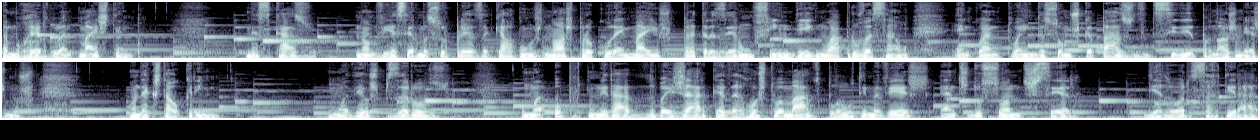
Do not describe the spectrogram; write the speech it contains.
a morrer durante mais tempo. Nesse caso, não devia ser uma surpresa que alguns de nós procurem meios para trazer um fim digno à aprovação, enquanto ainda somos capazes de decidir por nós mesmos. Onde é que está o crime? Um adeus pesaroso, uma oportunidade de beijar cada rosto amado pela última vez antes do sono descer, de a dor se retirar,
